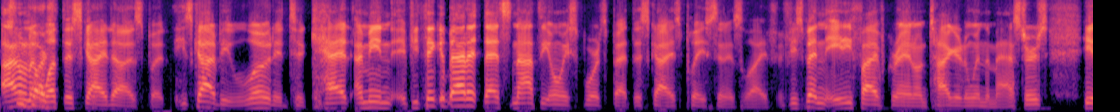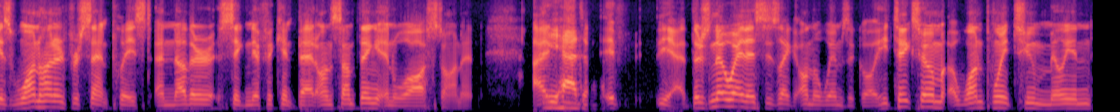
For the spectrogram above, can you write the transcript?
I don't know what this guy does, but he's got to be loaded to cat. I mean, if you think about it, that's not the only sports bet this guy has placed in his life. If he's betting 85 grand on Tiger to win the Masters, he has 100% placed another significant bet on something and lost on it. I, he had to. if yeah, there's no way this is like on the whimsical. He takes home a 1.2 million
